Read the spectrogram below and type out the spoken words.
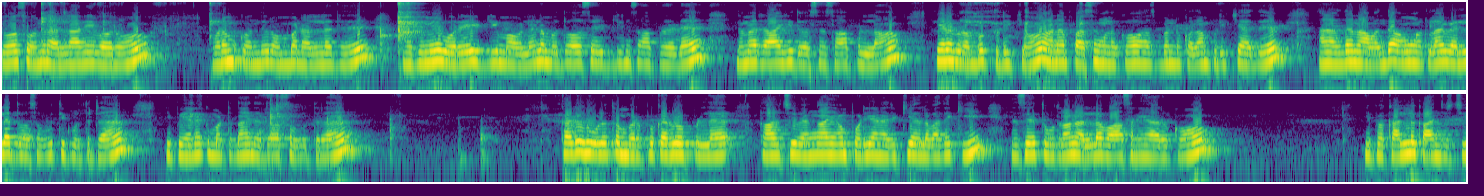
தோசை வந்து நல்லாவே வரும். உடம்புக்கு வந்து ரொம்ப நல்லது. எப்பவுமே ஒரே இட்லி மாவில் நம்ம தோசை இட்லின்னு சாப்பிட்றத விட இந்த மாதிரி ராகி தோசை சாப்பிட்லாம். எனக்கு ரொம்ப பிடிக்கும். ஆனால் பசங்களுக்கோ ஹஸ்பண்டுக்கோலாம் பிடிக்காது. அதனால தான் நான் வந்து அவங்களுக்கெல்லாம் வெள்ளை தோசை ஊற்றி கொடுத்துட்டேன். இப்போ எனக்கு மட்டும்தான் இந்த தோசை ஊற்றுறேன் கடுகு உளுத்தம்பருப்பு கருவேப்பில்லை தாளித்து வெங்காயம் பொடியாக நறுக்கி அதில் வதக்கி இதை சேர்த்து ஊற்றினா நல்ல வாசனையாக இருக்கும். இப்போ கல் காஞ்சிருச்சு.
